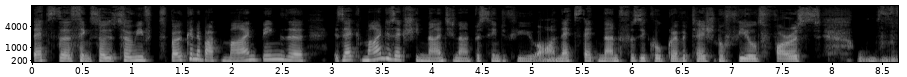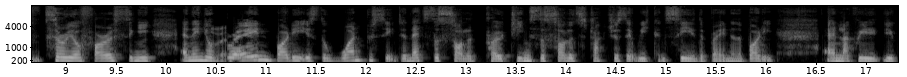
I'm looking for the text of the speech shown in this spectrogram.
that's the thing. So so we've spoken about mind being the that mind is actually ninety nine percent of who you are, and that's that non physical gravitational fields, forests, surreal forest thingy, and then your brain body is the one percent, and that's the solid proteins, the solid structures that we can see in the brain and the body. And like we you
